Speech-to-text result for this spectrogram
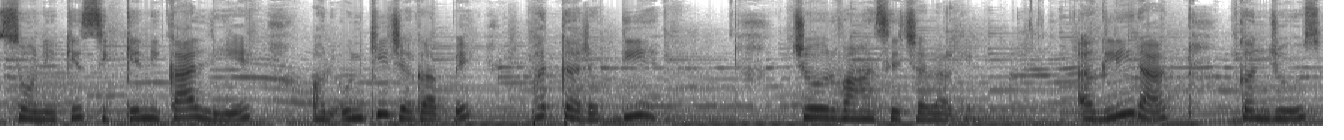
सोने के सिक्के निकाल लिए और उनकी जगह पे पत्थर रख दिए। चोर वहाँ से चला गया। अगली रात कंजूस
